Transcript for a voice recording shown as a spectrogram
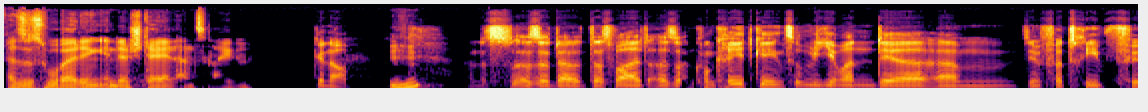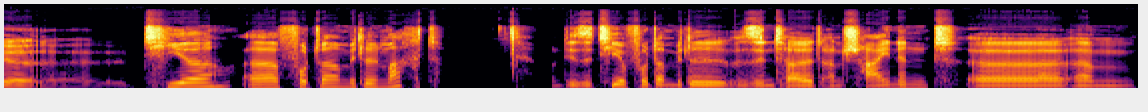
also das Wording in der Stellenanzeige. Genau. Mhm. Das, also da, das war halt, also konkret ging es um jemanden, der ähm, den Vertrieb für äh, Tierfuttermittel äh, macht. Und diese Tierfuttermittel sind halt anscheinend äh, ähm,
